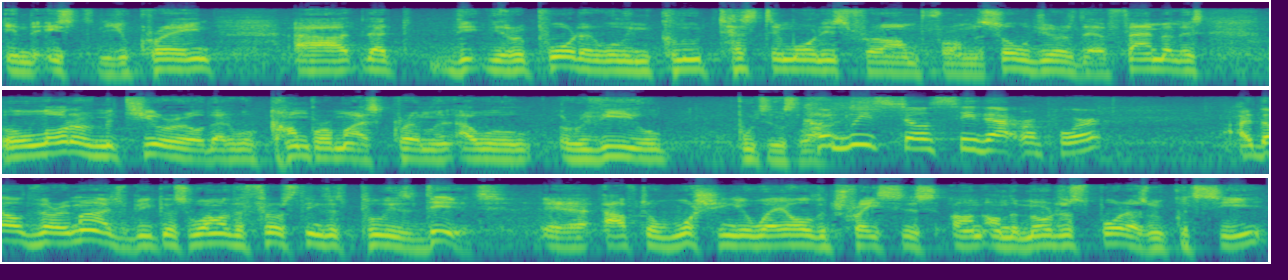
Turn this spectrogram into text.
in the eastern Ukraine. Uh, that the, the report that will include testimonies from, from the soldiers, their families, a lot of material that will compromise Kremlin. I will reveal Putin's lies. Could we still see that report? I doubt very much because one of the first things that police did uh, after washing away all the traces on, on the murder spot, as we could see,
